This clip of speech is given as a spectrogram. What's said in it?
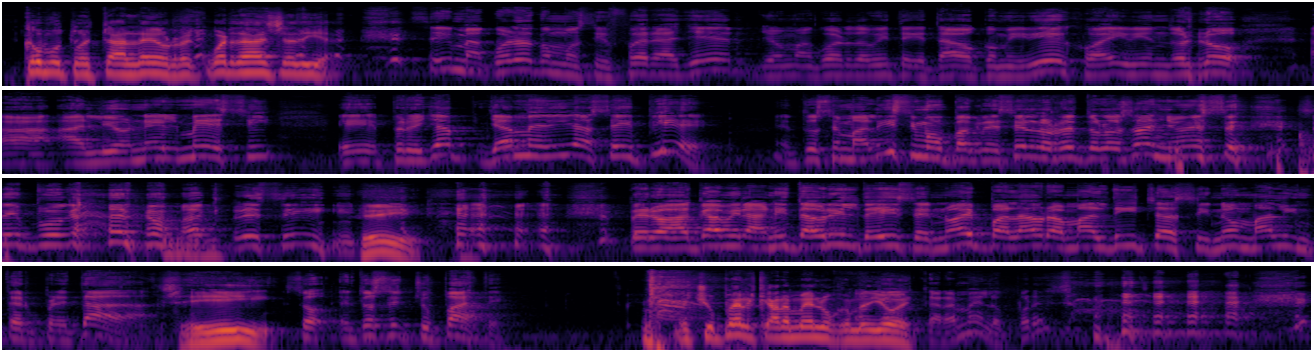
¿Cómo tú estás, Leo? ¿Recuerdas ese día? Sí, me acuerdo como si fuera ayer. Yo me acuerdo, viste, que estaba con mi viejo ahí viéndolo a, Lionel Messi, eh, pero ya, ya medía seis pies. Entonces, malísimo para crecer los restos de los años. Ese seis pulgadas no más crecí. Sí. Pero acá, mira, Anita Abril te dice: no hay palabra mal dicha, sino mal interpretada. Sí. So, entonces chupaste. Me chupé el caramelo que me dio El este. caramelo, por eso.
